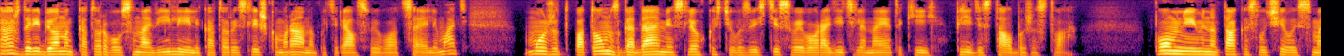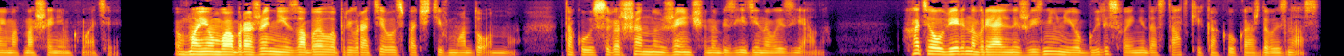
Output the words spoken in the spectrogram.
Каждый ребенок, которого усыновили или который слишком рано потерял своего отца или мать, может потом с годами с легкостью возвести своего родителя на этакий пьедестал божества. Помню, именно так и случилось с моим отношением к матери. В моем воображении Изабелла превратилась почти в Мадонну, такую совершенную женщину без единого изъяна. Хотя, уверена, в реальной жизни у нее были свои недостатки, как и у каждого из нас.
